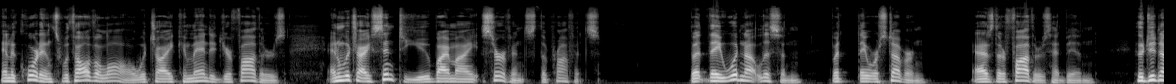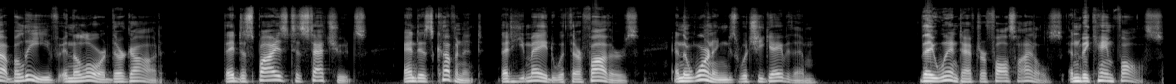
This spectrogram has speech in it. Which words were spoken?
in accordance with all the law which I commanded your fathers, and which I sent to you by my servants the prophets. But they would not listen, but they were stubborn, as their fathers had been, who did not believe in the Lord their God. They despised his statutes, and his covenant that he made with their fathers, and the warnings which he gave them. They went after false idols, and became false.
